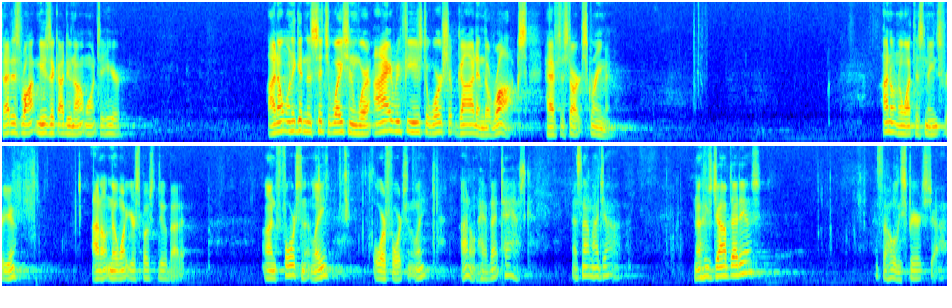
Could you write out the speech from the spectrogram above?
That is rock music I do not want to hear. I don't want to get in a situation where I refuse to worship God and the rocks have to start screaming. I don't know what this means for you. I don't know what you're supposed to do about it. Unfortunately, or fortunately, I don't have that task. That's not my job. Know whose job that is? That's the Holy Spirit's job.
